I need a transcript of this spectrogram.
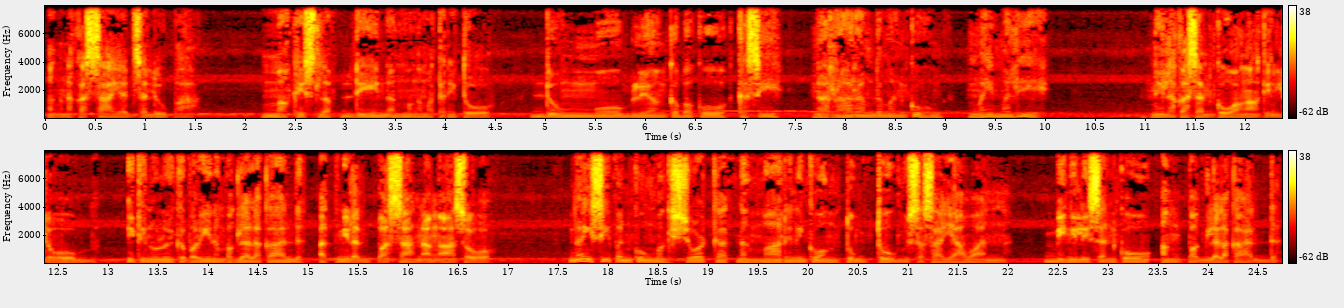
ang nakasayad sa lupa. Makislap din ang mga mata nito. Dumoble ang kaba ko kasi nararamdaman kong may mali. Nilakasan ko ang aking loob. Itinuloy ko pa rin ang paglalakad at nilagpasan ang aso. Naisipan kong mag-shortcut nang marinig ko ang tugtog sa sayawan. Binilisan ko ang paglalakad.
